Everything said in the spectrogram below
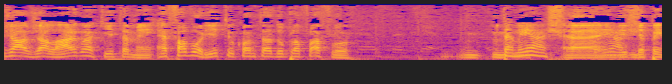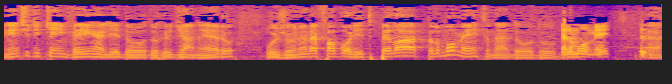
já, já largo aqui também. É favorito contra a dupla Fla-Flu. Também acho. É, também acho. Independente de quem vem ali do, do Rio de Janeiro, o Júnior é favorito pela, pelo momento, né? Do, do, pelo momento. É.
